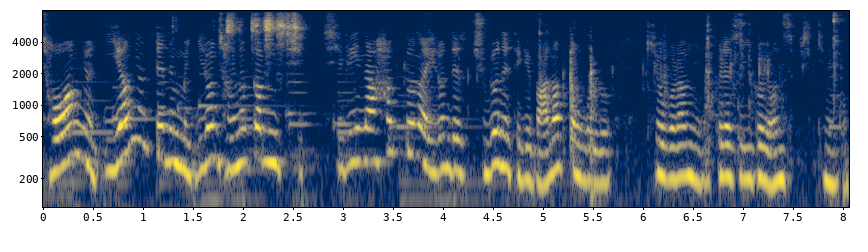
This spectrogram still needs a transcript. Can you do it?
저학년, 2학년 때는 막 이런 장난감이 지- 집이나 학교나 이런 데서 주변에 되게 많았던 걸로 기억을 합니다. 그래서 이거 연습시키는 거.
